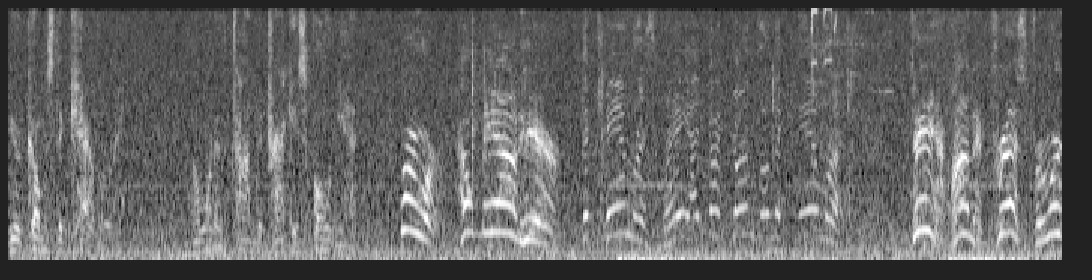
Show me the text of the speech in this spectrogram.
Here comes the cavalry. I won't have time to track his phone yet. Brewer, help me out here! The cameras, Ray. I've got guns on the cameras. Damn, I'm impressed, Brewer.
